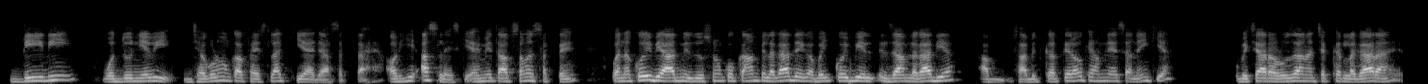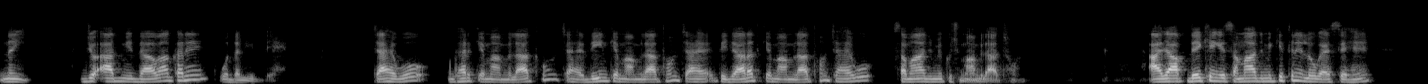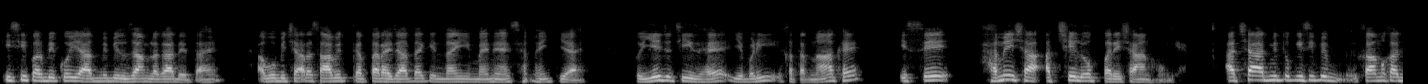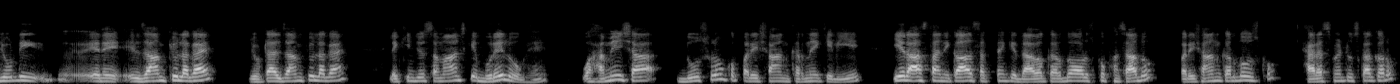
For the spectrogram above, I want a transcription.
دینی و دنیاوی جھگڑوں کا فیصلہ کیا جا سکتا ہے۔ اور یہ اصل ہے، اس کی اہمیت آپ سمجھ سکتے ہیں۔ ورنہ کوئی بھی آدمی دوسروں کو کام پہ لگا دے گا، بھائی کوئی بھی الزام لگا دیا اب ثابت کرتے رہو کہ ہم نے ایسا نہیں کیا۔ وہ بیچارہ روزانہ چکر لگا رہا ہے، نہیں۔ جو آدمی دعویٰ کرے وہ دلیل دے۔ چاہے وہ گھر کے معاملات ہوں، چاہے دین کے معاملات ہوں، چاہے تجارت کے معاملات ہوں، چاہے وہ سماج میں کچھ معاملات ہوں۔ آج آپ دیکھیں گے سماج میں کتنے لوگ ایسے ہیں، کسی پر بھی کوئی آدمی بھی الزام لگا دیتا ہے، اب وہ بیچارہ ثابت کرتا رہ جاتا ہے کہ نہیں، میں نے ایسا نہیں کیا ہے۔ تو یہ جو چیز ہے، یہ بڑی خطرناک ہے۔ اس سے ہمیشہ اچھے لوگ پریشان ہوں گے۔ اچھا آدمی تو کسی پہ خام خواہ جھوٹی یعنی الزام کیوں لگائے؟ جھوٹا الزام کیوں لگائے؟ لیکن جو سماج کے برے لوگ ہیں، وہ ہمیشہ دوسروں کو پریشان کرنے کے لیے یہ راستہ نکال سکتے ہیں کہ دعویٰ کر دو اور اس کو پھنسا دو، پریشان کر دو اس کو ہیرسمنٹ اس کا کرو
